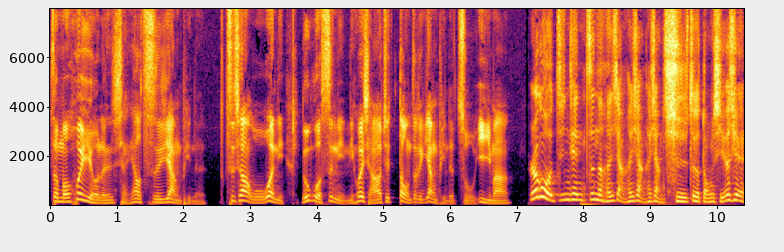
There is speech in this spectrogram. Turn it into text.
怎么会有人想要吃样品呢？吃实上，我问你，如果是你，你会想要去动这个样品的主意吗？如果我今天真的很想、很想、很想吃这个东西，而且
